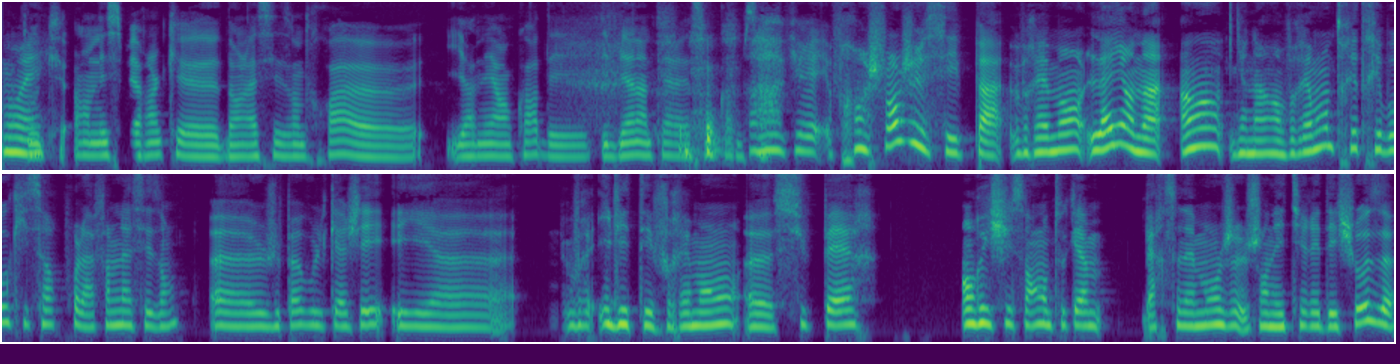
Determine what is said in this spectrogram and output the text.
Donc, en espérant que dans la saison 3, euh, il y en ait encore des, bien intéressants comme ça. Ah, franchement, je sais pas. Vraiment, là, il y en a un, il y en a un vraiment très très beau qui sort pour la fin de la saison. Euh, je vais pas vous le cacher. Et euh, il était vraiment super enrichissant. En tout cas, personnellement, j'en ai tiré des choses.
